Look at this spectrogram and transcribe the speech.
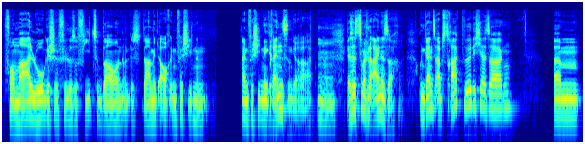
formal logische Philosophie zu bauen und ist damit auch in verschiedenen an verschiedene Grenzen geraten. Das ist zum Beispiel eine Sache. Und ganz abstrakt würde ich ja sagen, ähm,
